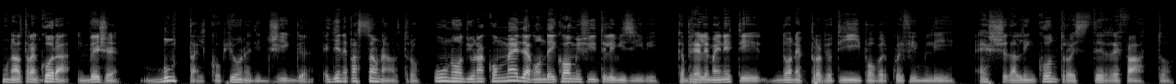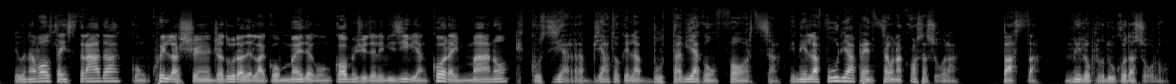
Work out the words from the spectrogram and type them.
Un'altra ancora, invece, butta il copione di Gig e gliene passa un altro, uno di una commedia con dei comici televisivi. Gabriele Mainetti non è proprio tipo per quei film lì. Esce dall'incontro esterrefatto e una volta in strada, con quella sceneggiatura della commedia con comici televisivi ancora in mano, è così arrabbiato che la butta via con forza e nella furia pensa una cosa sola. Basta, me lo produco da solo.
